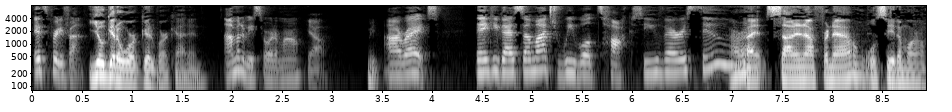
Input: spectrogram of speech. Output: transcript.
It's pretty fun. You'll get a work good workout in. I'm gonna be sore tomorrow. Yeah. All right. Thank you guys so much. We will talk to you very soon. All right. Signing off for now. We'll see you tomorrow.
